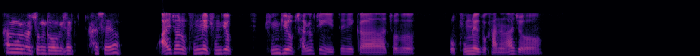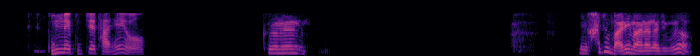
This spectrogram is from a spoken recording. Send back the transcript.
한국 여성도 거기서 하세요? 아니 저는 국내 중기업 중기업 자격증이 있으니까 저는 뭐 국내도 가능하죠. 국내 국제 다 해요. 그러면 이 하도 말이 많아가지고요.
